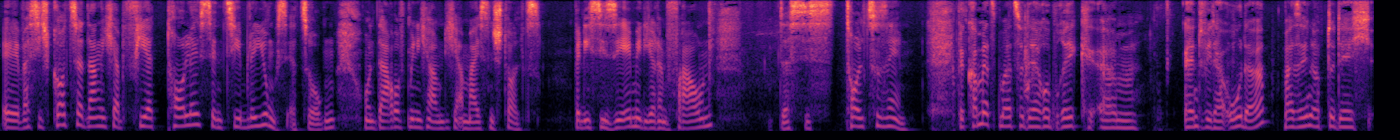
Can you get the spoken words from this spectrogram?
Äh, was ich Gott sei Dank, ich habe vier tolle, sensible Jungs erzogen und darauf bin ich eigentlich am meisten stolz. Wenn ich sie sehe mit ihren Frauen, das ist toll zu sehen. Wir kommen jetzt mal zu der Rubrik ähm, Entweder oder. Mal sehen, ob du dich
